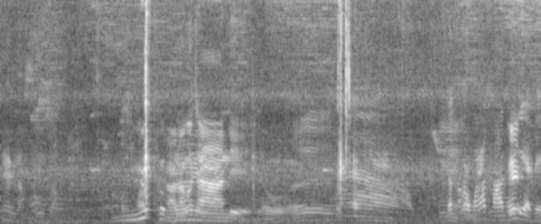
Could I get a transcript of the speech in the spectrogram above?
แน่ลำนี้บางยุบเข้าไปอ่าเราก็ทานดิโอ้เอ้ยอ้าวแล้วก็เอาม้าทานเบี้ยสิ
